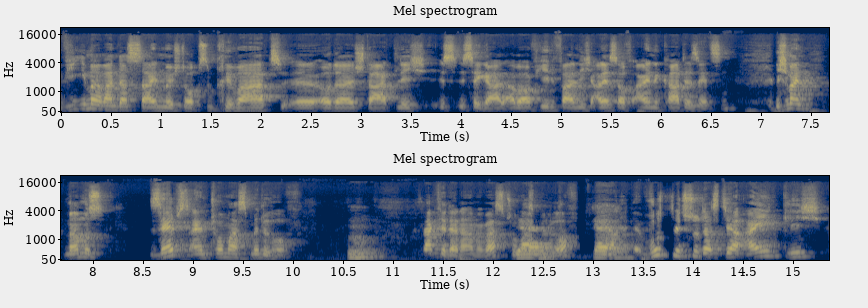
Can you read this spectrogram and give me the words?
Wie immer man das sein möchte, ob es privat äh, oder staatlich, ist, ist egal, aber auf jeden Fall nicht alles auf eine Karte setzen. Ich meine, man muss selbst ein Thomas Mittelhoff, mhm. sagt dir der Name was, Thomas ja, Mittelhoff? Ja, ja. Wusstest du, dass der eigentlich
